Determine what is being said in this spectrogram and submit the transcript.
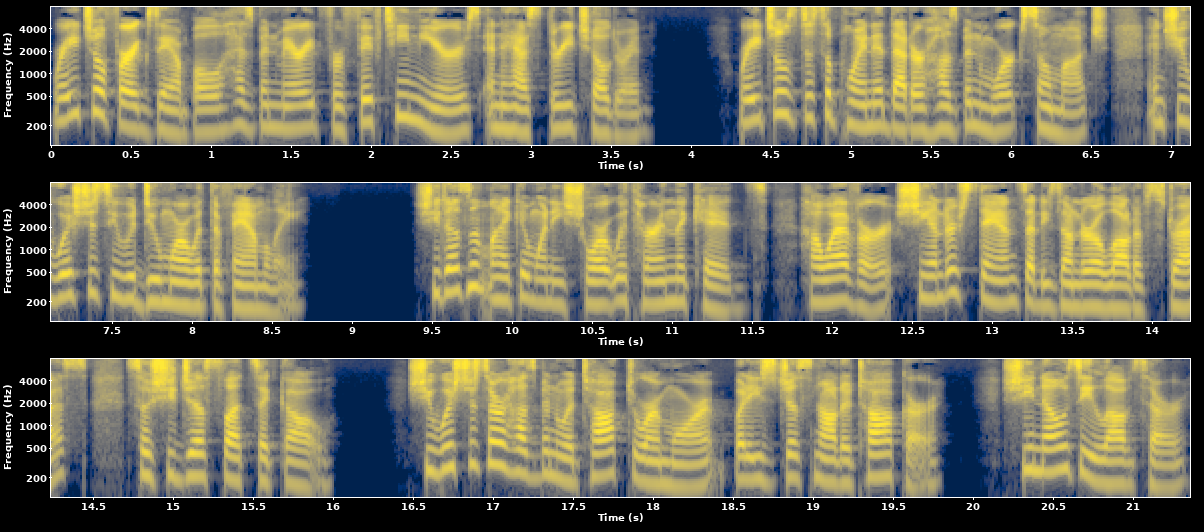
Rachel, for example, has been married for 15 years and has three children. Rachel's disappointed that her husband works so much and she wishes he would do more with the family. She doesn't like it when he's short with her and the kids. However, she understands that he's under a lot of stress, so she just lets it go. She wishes her husband would talk to her more, but he's just not a talker. She knows he loves her.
